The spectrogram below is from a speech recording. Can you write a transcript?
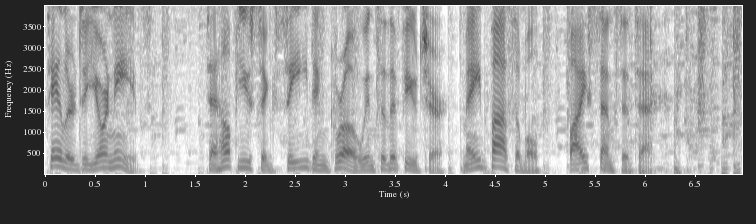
tailored to your needs to help you succeed and grow into the future. Made possible by Sensitech.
